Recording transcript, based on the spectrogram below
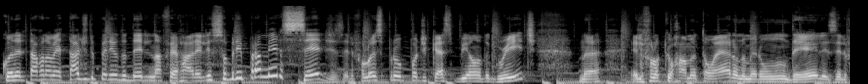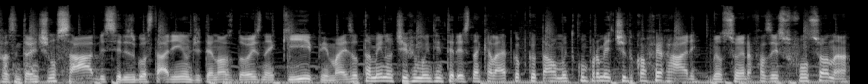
quando ele estava na metade do período dele na Ferrari, ele sobre para Mercedes. Ele falou isso pro podcast Beyond the Grid, né? Ele falou que o Hamilton era o número um deles. Ele falou assim: então a gente não sabe se eles gostariam de ter nós dois na equipe, mas eu também não tive muito interesse naquela época porque eu estava muito comprometido com a Ferrari. Meu sonho era fazer isso funcionar.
